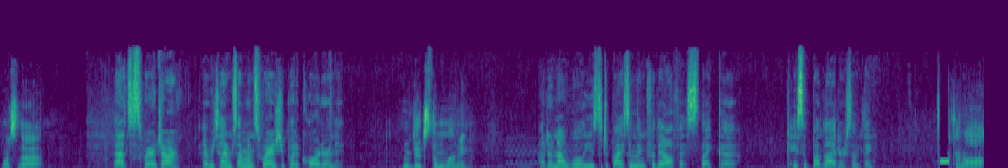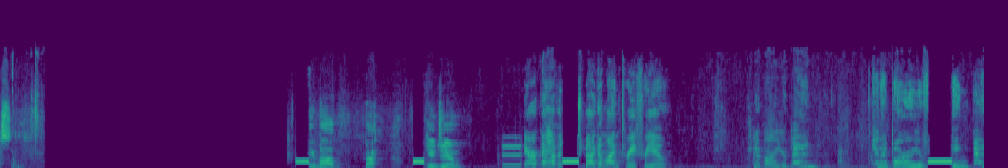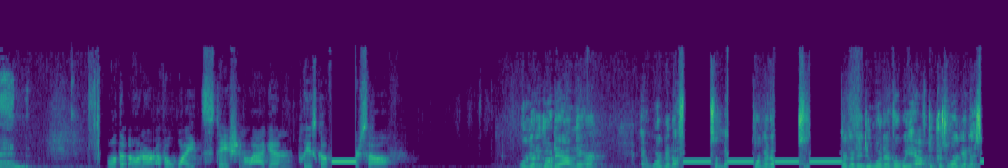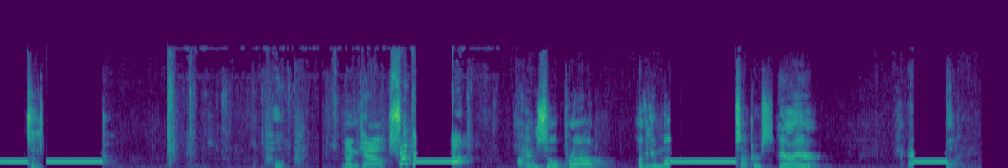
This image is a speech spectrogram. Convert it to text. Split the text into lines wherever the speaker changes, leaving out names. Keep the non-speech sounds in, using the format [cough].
What's that?
That's a swear jar. Every time someone swears, you put a quarter in it.
Who gets the money?
I don't know. We'll use it to buy something for the office, like a case of Bud Light or something.
Fucking awesome. you, Bob. [laughs]
F you, Jim.
Eric, I have a bag on line three for you.
Can I borrow your pen? Can I borrow your fing pen?
Will the owner of a white station wagon please go yourself?
We're gonna go down there and we're gonna some we're gonna some we're gonna do whatever we have to because we're gonna some
Poop.
Doesn't count.
Shut the up!
I am so proud of you mother suckers. Here, here.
